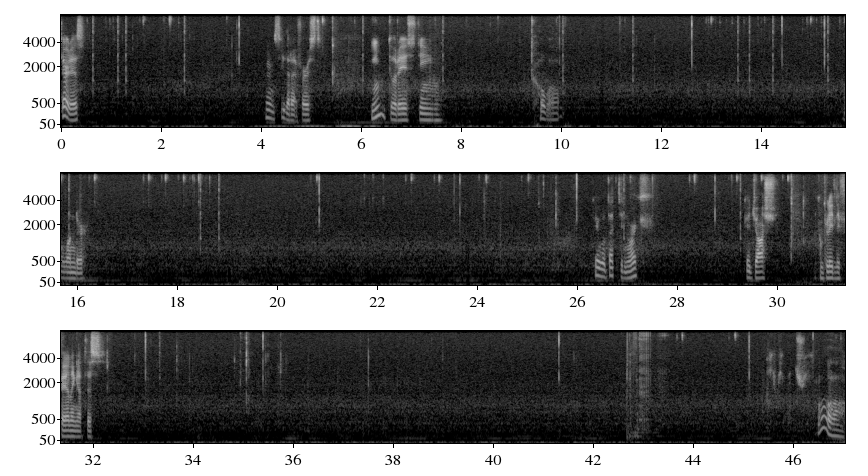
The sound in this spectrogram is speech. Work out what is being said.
There it is. I didn't see that at first. Interesting. Cobalt. I wonder. Okay, well that didn't work. Okay, Josh. Completely failing at this. Oh.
